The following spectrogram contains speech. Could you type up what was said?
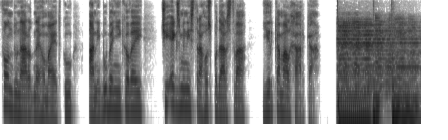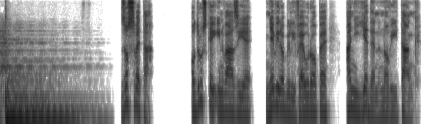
Fondu národného majetkuAny Bubeníkovej či exministra hospodárstva Jirka Malchárka. Zo sveta. Od ruskej invázie nevyrobili v Európe ani jeden nový tank.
